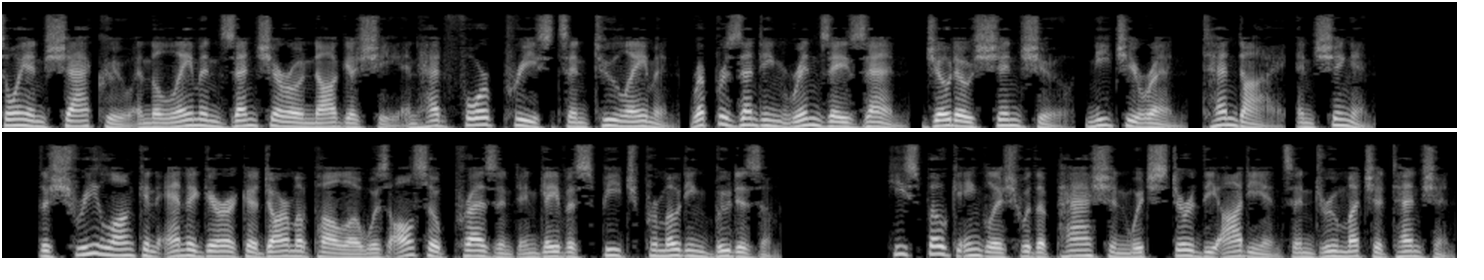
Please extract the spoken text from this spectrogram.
Soyen Shaku and the layman Zensharo Nagashi and had four priests and two laymen, representing Rinzai Zen, Jodo Shinshu, Nichiren, Tendai, and Shingon. The Sri Lankan Anagarika Dharmapala was also present and gave a speech promoting Buddhism. He spoke English with a passion which stirred the audience and drew much attention.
